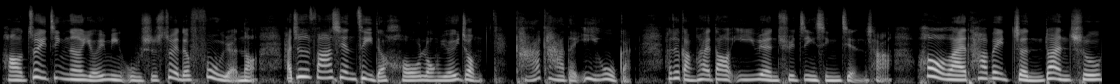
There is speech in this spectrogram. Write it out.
好，最近呢，有一名五十岁的妇人哦，她就是发现自己的喉咙有一种卡卡的异物感，她就赶快到医院去进行检查。后来她被诊断出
